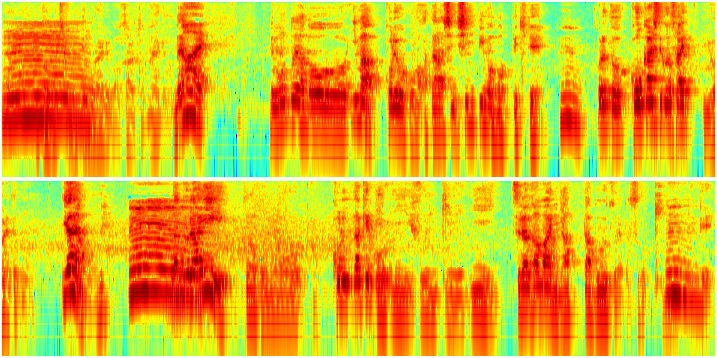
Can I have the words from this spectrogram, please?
うこれをちょっと見てもん。らえれば分かると思うんやけどね、はい。でも本当にあのー今これをこう新しい新品を持ってきてうん。これと交換してくださいって言われても嫌やもんねうん。なぐらいそのこのこれだけこういい雰囲気にいい面構えになったブーツをやっぱすごく気に入って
